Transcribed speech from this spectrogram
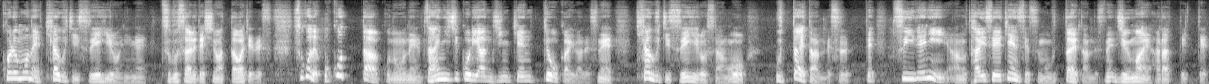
これもね、北口末広にね、潰されてしまったわけです。そこで起こったこのね、在日コリアン人権協会がですね、北口末広さんを訴えたんです。で、ついでに、あの、体制建設も訴えたんですね。10万円払っていって。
